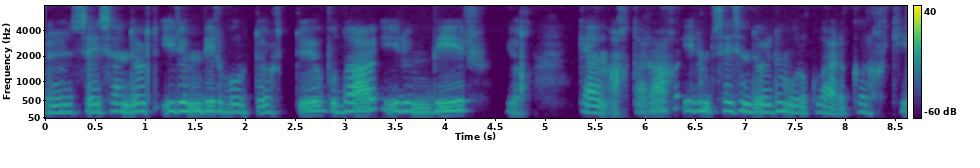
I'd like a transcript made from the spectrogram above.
84 21 vur 4'tü. Bu da 21 yok. Gəlin axtaraq. 20 84-ün vuruqları 42,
